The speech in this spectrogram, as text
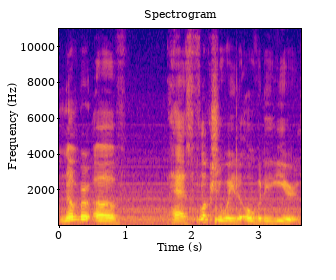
number of has fluctuated over the years.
